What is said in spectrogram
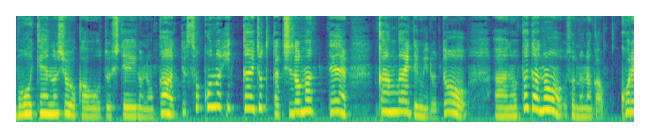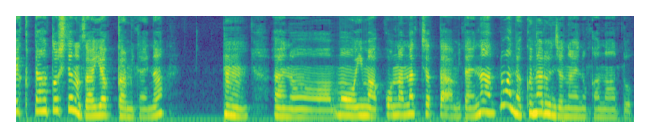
冒険の書を買おうとしているのかって、そこの一回ちょっと立ち止まって考えてみると、あの、ただの、そのなんか、コレクターとしての罪悪感みたいな、うん、あの、もう今こんなになっちゃった、みたいなのはなくなるんじゃないのかなと。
